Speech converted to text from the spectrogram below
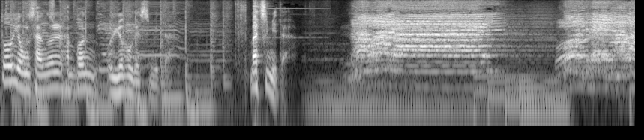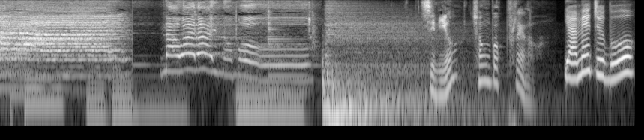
또 영상을 한번 올려보겠습니다. 마칩니다. 시니어 정보 플래너. 야매주부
